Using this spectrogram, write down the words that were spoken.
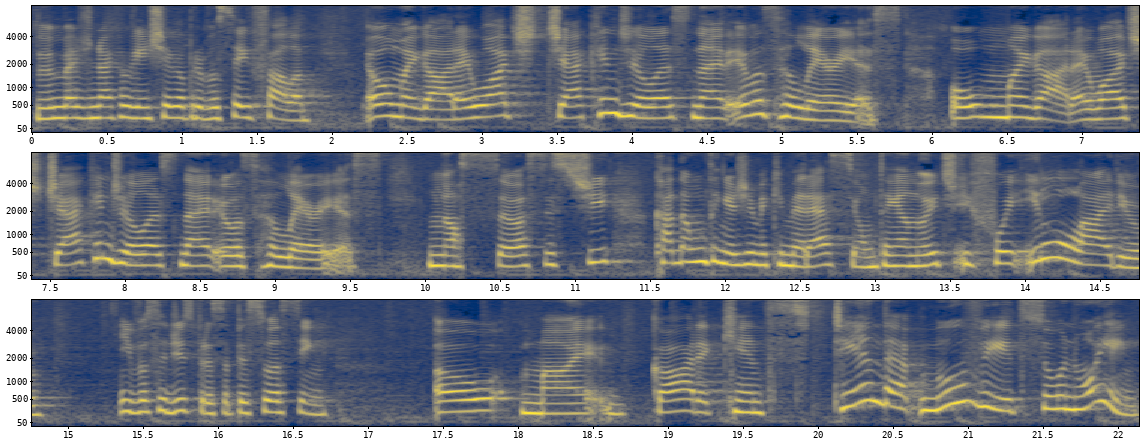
vamos imaginar que alguém chega pra você e fala: Oh my god, I watched Jack and Jill last night, it was hilarious. Oh my god, I watched Jack and Jill last night, it was hilarious. Nossa, eu assisti Cada Um Tem a Gêmea que Merece ontem à noite e foi hilário. E você diz para essa pessoa assim: Oh my god, I can't stand that movie. It's so annoying.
